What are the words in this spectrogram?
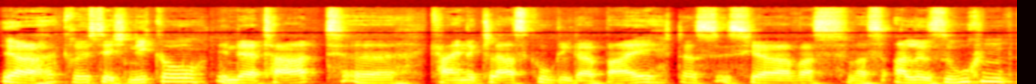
Ja, grüß dich, Nico. In der Tat äh, keine Glaskugel dabei. Das ist ja was, was alle suchen.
